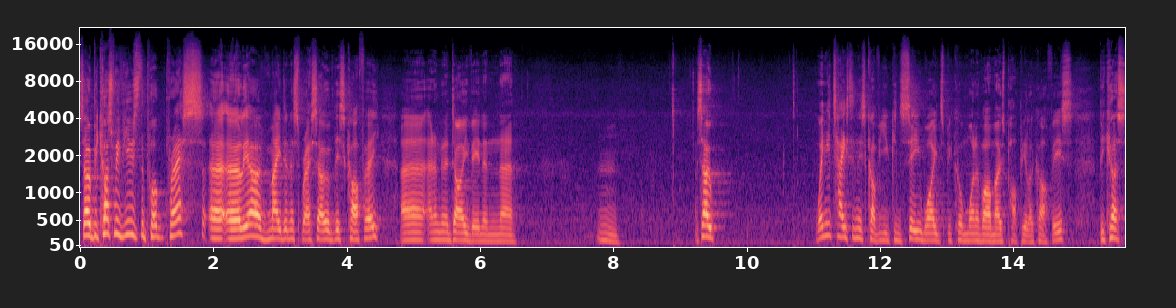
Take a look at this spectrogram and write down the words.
So because we've used the Puqpress uh, earlier, I've made an espresso of this coffee uh, and I'm going to dive in and... Uh, mm. So when you're tasting this coffee, you can see why it's become one of our most popular coffees because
